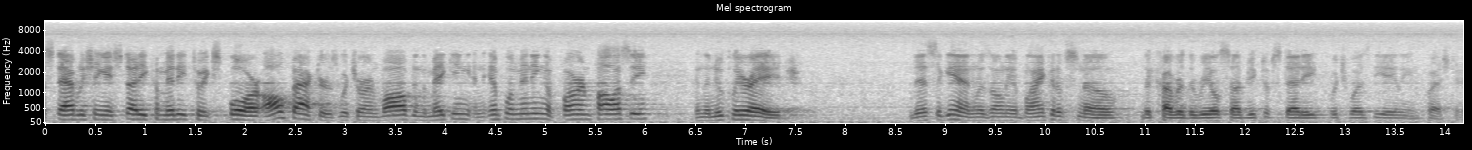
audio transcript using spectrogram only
establishing a study committee to explore all factors which are involved in the making and implementing of foreign policy in the nuclear age. This, again, was only a blanket of snow that covered the real subject of study, which was the alien question.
